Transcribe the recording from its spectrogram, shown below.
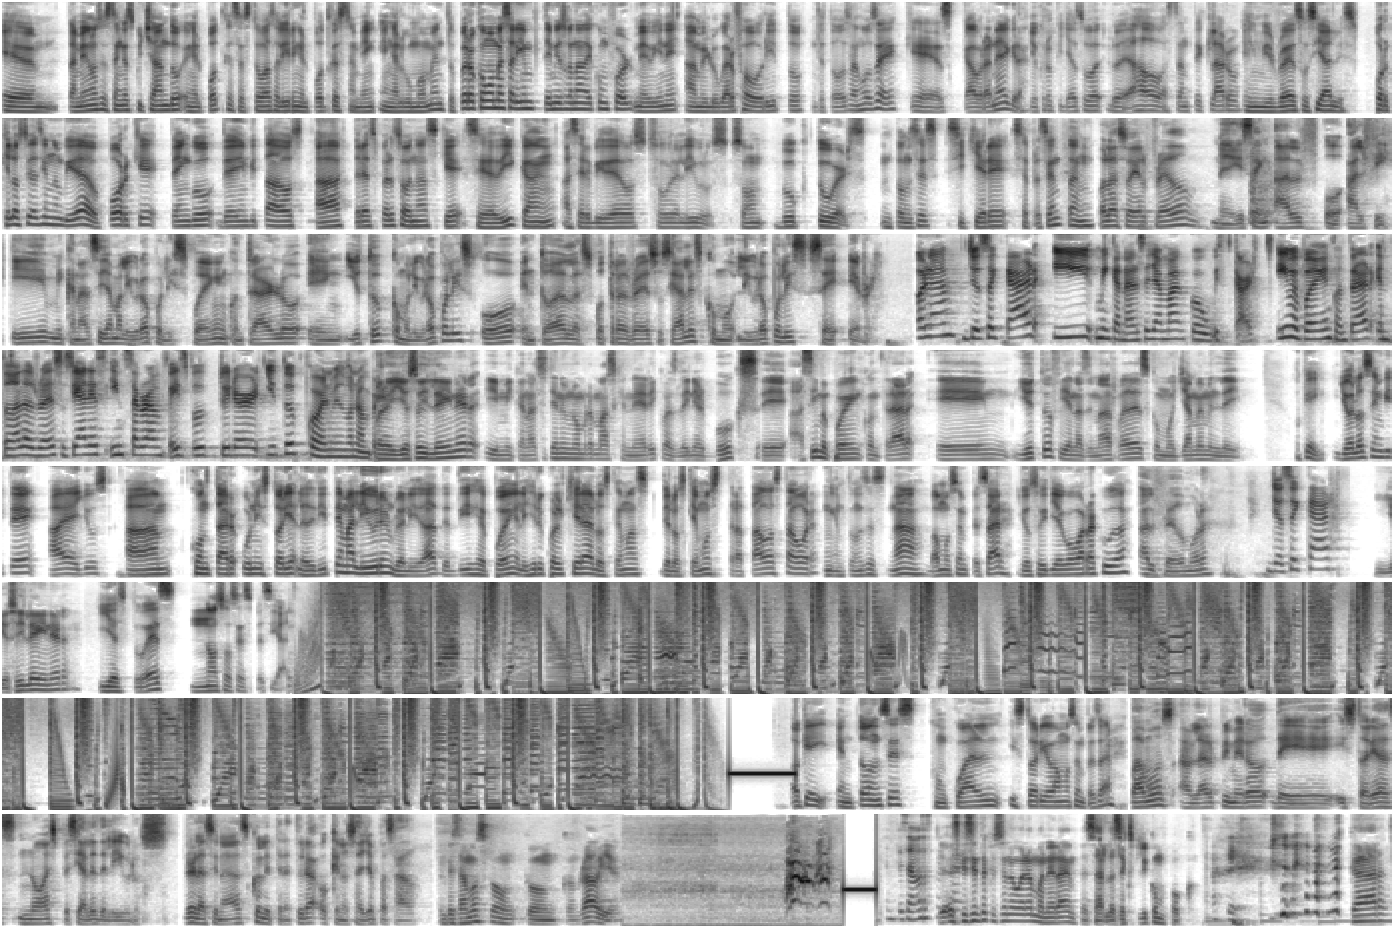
eh, también nos están escuchando en el podcast. Esto va a salir en el podcast también en algún momento. Pero como me salí de mi zona de confort, me vine a mi lugar favorito de todo San José, que es Cabra Negra. Yo creo que ya eso lo he dejado bastante claro en mis redes sociales. ¿Por qué lo estoy haciendo en video? Porque tengo de invitados a tres personas que se dedican a hacer videos sobre libros. Son booktubers. Entonces, si quiere, se presentan. Hola, soy Alfredo. Me dicen Alf o Alfi. Y mi canal se llama Librópolis. Pueden encontrarlo en YouTube como Librópolis o en todas las otras redes sociales como Librópolis CR. Hola, yo soy Car y mi canal se llama Go With Car y me pueden encontrar en todas las redes sociales, Instagram, Facebook, Twitter, YouTube con el mismo nombre. Bueno, yo soy Leiner y mi canal sí tiene un nombre más genérico, es Leiner Books. así me pueden encontrar en YouTube y en las demás redes como Llámeme Ley. Ok, yo los invité a ellos a contar una historia. Les di tema libre en realidad. Les dije, pueden elegir cualquiera de los temas de los que hemos tratado hasta ahora. Entonces, nada, vamos a empezar. Yo soy Diego Barracuda. Alfredo Mora. Yo soy Car. Y yo soy Leiner. Y esto es No Sos Especial. Ok, entonces, ¿con cuál historia vamos a empezar? Vamos a hablar primero de historias no especiales de libros relacionadas con literatura o que nos haya pasado. Empezamos con, con, con rabia. Empezamos con Es que siento que es una buena manera de empezar. Les explico un poco. Ok.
